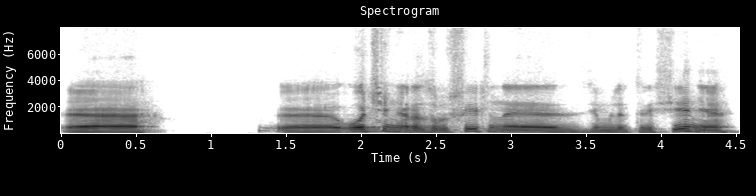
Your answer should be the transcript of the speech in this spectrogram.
Э, очень разрушительное землетрясение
